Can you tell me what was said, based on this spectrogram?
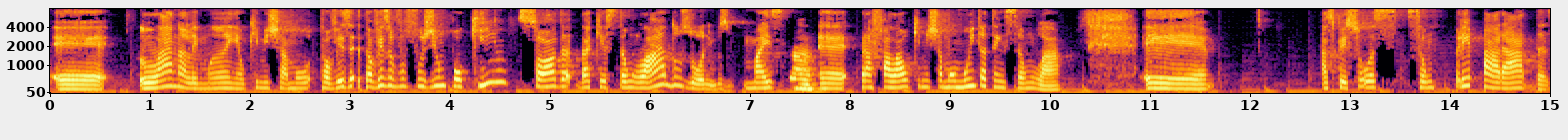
É, lá na Alemanha, o que me chamou, talvez, talvez eu vou fugir um pouquinho só da, da questão lá dos ônibus, mas ah. é, para falar o que me chamou muita atenção lá. É, as pessoas são preparadas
